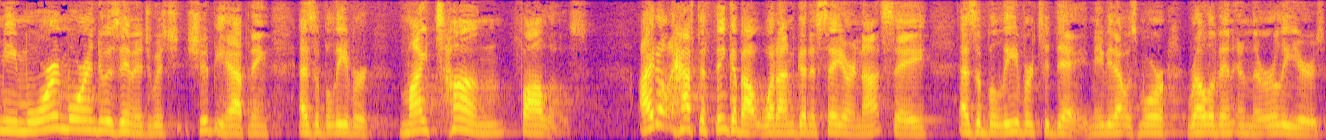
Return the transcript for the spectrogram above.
me more and more into his image, which should be happening as a believer, my tongue follows. I don't have to think about what I'm going to say or not say as a believer today. Maybe that was more relevant in the early years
